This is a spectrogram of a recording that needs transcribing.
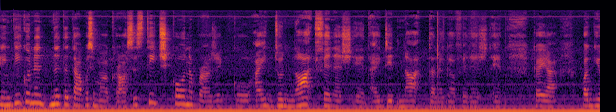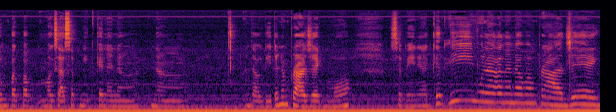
hindi ko na natatapos yung mga cross-stitch ko na project ko. I do not finish it. I did not talaga finish it. Kaya, pag yung pag magsasubmit ka na ng, ng ang tawag dito, ng project mo, sabihin nila, Kathleen, wala ka na namang project.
